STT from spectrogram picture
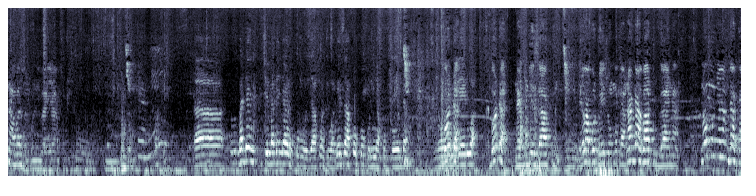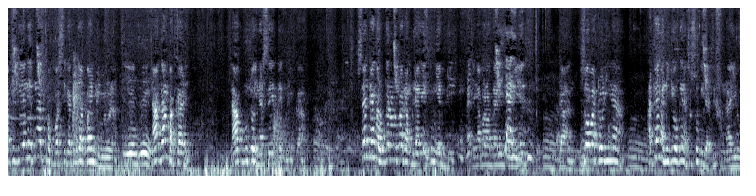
n'abazzukulu ne balyako. Badde kyembadde njala okubuuzaako nti wagezaako oku okulinya ku boda boda nagigezaako. Era waboda oyinza omugaa nagaa baatugaana n'omunyamugaa katugende tunatuka kubasiga tujja banyonyola n'agamba kale n'akubuza olina sente mmeka sente nga lugero lwetwatambuliranga enkumi ebbiri kati nga balwagala enkumi etaano zoba tolina. Ate nga nijogenda tosuubira zifunayo.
